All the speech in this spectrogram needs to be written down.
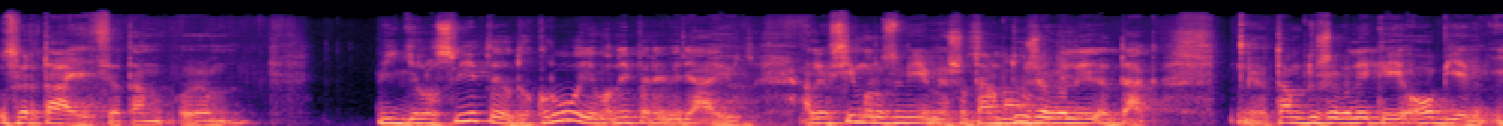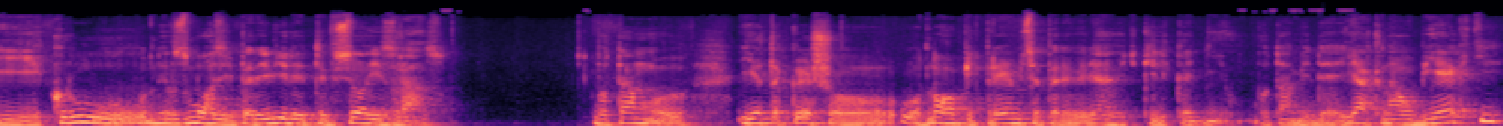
звертається там. Відділ освіти до КРУ, і вони перевіряють. Але всі ми розуміємо, що там дуже вели... так, там дуже великий об'єм, і КРУ не в змозі перевірити все і зразу. Бо там є таке, що одного підприємця перевіряють кілька днів, бо там іде як на об'єкті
